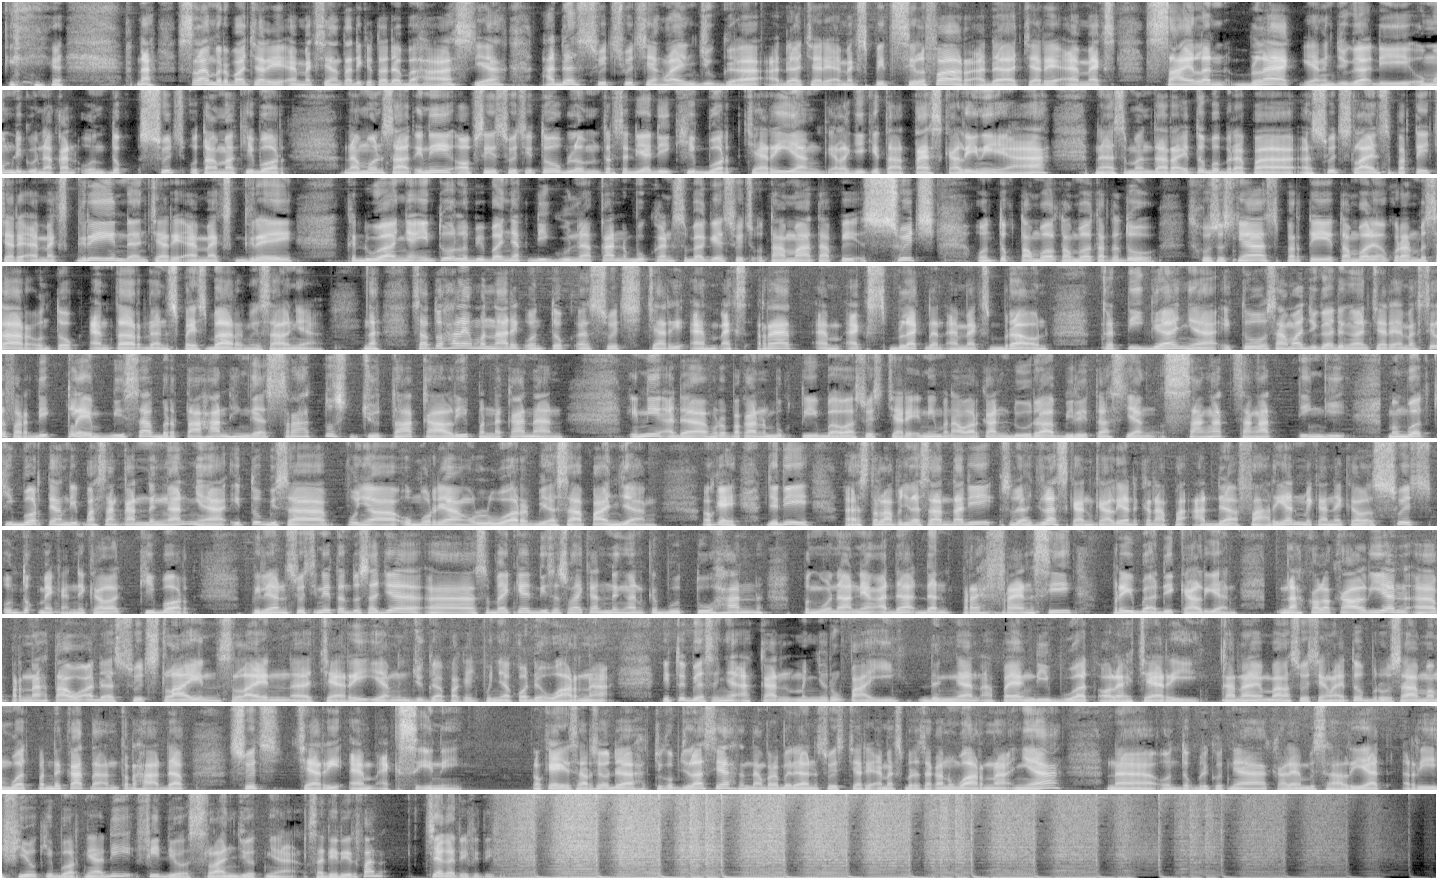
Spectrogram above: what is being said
nah, selain beberapa Cherry MX yang tadi kita udah bahas ya, ada switch-switch yang lain juga, ada Cherry MX Speed Silver, ada Cherry MX Silent Black yang juga di umum digunakan untuk switch utama keyboard. Namun saat ini opsi switch itu belum tersedia di keyboard Cherry yang lagi kita tes kali ini ya. Nah, sementara itu beberapa uh, switch lain seperti Cherry MX Green dan Cherry MX Grey, keduanya itu lebih banyak digunakan bukan sebagai switch utama tapi switch untuk tombol-tombol tertentu, khususnya seperti tombol yang ukuran besar untuk enter dan spacebar misalnya. Nah, satu hal yang menarik untuk uh, switch Cherry MX Red, MX Black dan MX Brown, ketiganya itu sama juga dengan Cherry MX Silver diklaim bisa bertahan hingga 100 juta kali penekanan. Ini ada merupakan bukti bahwa Swiss Cherry ini menawarkan durabilitas yang sangat-sangat tinggi. Membuat keyboard yang dipasangkan dengannya itu bisa punya umur yang luar biasa panjang. Oke, jadi uh, setelah penjelasan tadi sudah jelaskan kalian kenapa ada varian mechanical switch untuk mechanical keyboard. Pilihan switch ini tentu saja uh, sebaiknya disesuaikan dengan kebutuhan penggunaan yang ada dan preferensi pribadi kalian. Nah, kalau kalian uh, pernah tahu ada switch lain selain uh, Cherry yang juga pakai punya kode warna, itu biasanya akan menyerupai dengan apa yang dibuat oleh Cherry. Karena memang switch yang lain itu berusaha membuat pendekatan terhadap switch Cherry MX ini. Oke, seharusnya udah cukup jelas ya tentang perbedaan Swiss Cherry MX berdasarkan warnanya. Nah, untuk berikutnya kalian bisa lihat review keyboardnya di video selanjutnya. Saya Didi Irfan, Jaga TV TV.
